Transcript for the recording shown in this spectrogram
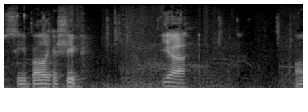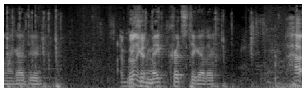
See, you ball like a sheep. Yeah, Oh my god, dude. I'm We should make crits together. How,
